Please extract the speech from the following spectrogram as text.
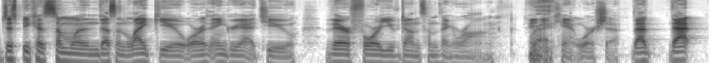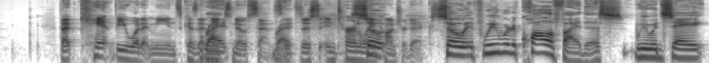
just because someone doesn't like you or is angry at you therefore you've done something wrong and you can't worship that that that can't be what it means because it Right. makes no sense Right. it just internally So- contradicts So if we were to qualify this, we would say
